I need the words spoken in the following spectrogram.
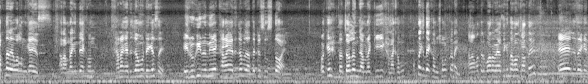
আপনারাই বলেন গাইস আর আমরা কিন্তু এখন খানা খাইতে যাব, ঠিক আছে? এই রুগীর নিয়ে খানা খাইতে যাব যাতে একটু সুস্থ হয়। ওকে তো চলেন যে আমরা কি কি খানা খাব? আপনাকে দেখাবো, সমস্যা নাই। আর আমাদের বড় ভাই আছে কিন্তু আমাদের সাথে। এই যে দেখেন,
